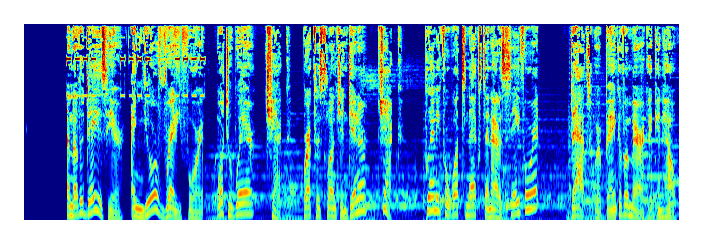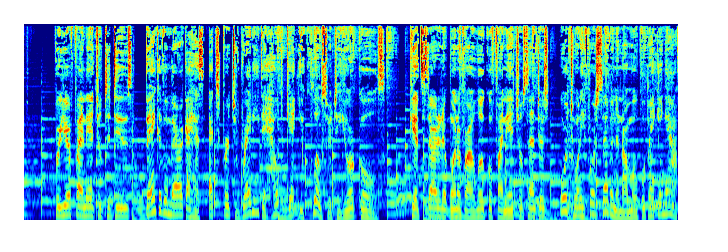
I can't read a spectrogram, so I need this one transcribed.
Another day is here, and you're ready for it. What to wear? Check. Breakfast, lunch, and dinner? Check. Planning for what's next and how to save for it? That's where Bank of America can help. For your financial to-dos, Bank of America has experts ready to help get you closer to your goals. Get started at one of our local financial centers or 24-7 in our mobile banking app.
